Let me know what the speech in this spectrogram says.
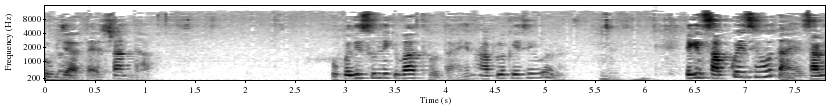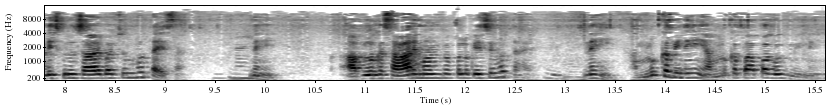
उग जाता है श्रद्धा। उपदेश सुनने की बात होता है ना? आप लोग कैसे हुआ ना? लेकिन सबको ऐसे होता है? संडे स्कूल सारे बच्चों में होता है ऐसा? नहीं।, नहीं। आप लोग का सारे मम्मी पापा लोग कैसे होता है? नहीं, हम लोग का भी नहीं, हम लोग का पापा को भी नहीं।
